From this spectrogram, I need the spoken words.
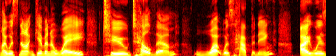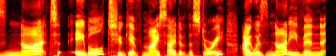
I was not given a way to tell them what was happening. I was not able to give my side of the story. I was not even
